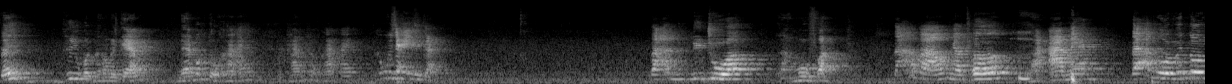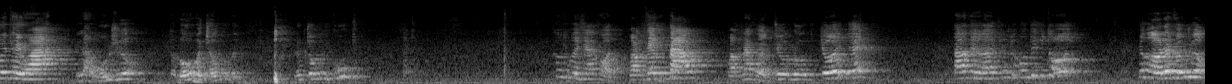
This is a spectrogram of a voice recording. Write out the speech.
Đấy, thí dụ mình thằng này kém, ném bằng tổ khái thắng tổ khái không có dạy gì cả. Đã đi chùa là mô phật. Đã vào nhà thơ là amen đã ngồi với tôi với thầy hòa là uống rượu, tao đố mà chống được nó chống thì cút. Không phải ra khỏi hoặc theo tao hoặc ra khỏi chơi đồ chơi hết tao thì là chúng không thích thôi nhưng ở đây uống rượu,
